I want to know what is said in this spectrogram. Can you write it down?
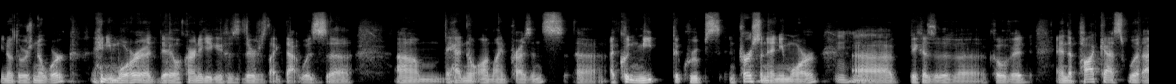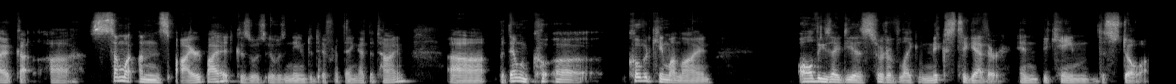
you know there was no work anymore at dale carnegie because there's like that was uh, um, they had no online presence. Uh, I couldn't meet the groups in person anymore mm-hmm. uh, because of uh, COVID. And the podcast, what I got uh, somewhat uninspired by it because it was it was named a different thing at the time. Uh, but then when co- uh, COVID came online, all these ideas sort of like mixed together and became the Stoa.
